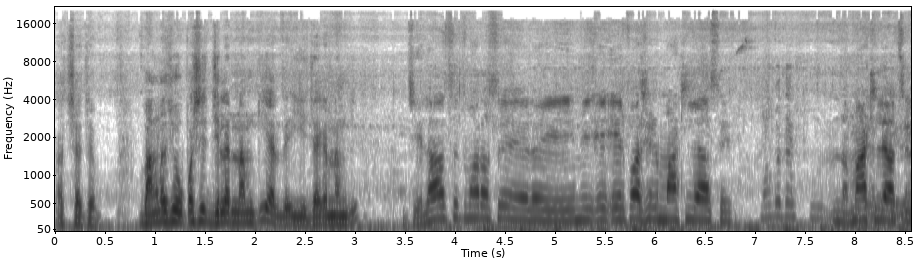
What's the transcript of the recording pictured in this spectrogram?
আচ্ছা আচ্ছা। বাংলাদেশের ওপাশের জেলার নাম কি? আর এই জায়গার নাম কি? জেলা আছে তোমার আছে এর পাশে মাঠলে আছে। না মাঠলে আছে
